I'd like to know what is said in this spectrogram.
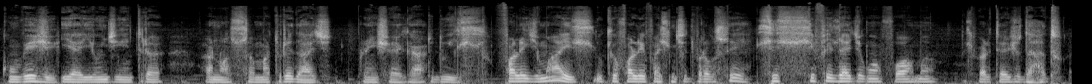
convergir. E aí é onde entra a nossa maturidade para enxergar tudo isso. Falei demais? O que eu falei faz sentido para você? Se, se fizer de alguma forma, espero ter ajudado.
